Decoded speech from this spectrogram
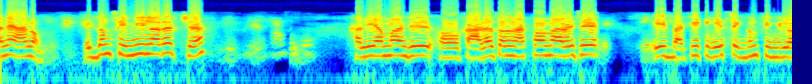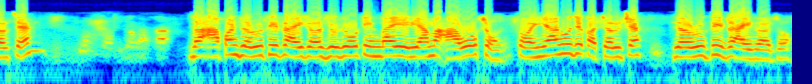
અને આનો, એકદમ સિમિલર જ છે. ખાલી આમાં જે કાળા તલ નાખવામાં આવે છે, એ જ બાકી ટેસ્ટ એકદમ સિમિલર છે. આ પણ જરૂરથી ટ્રાય કરજો. જો ટીમ્બા એરિયામાં આવો છો, તો અહીંયાનું જે કચરું છે, જરૂરથી ટ્રાય કરજો.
